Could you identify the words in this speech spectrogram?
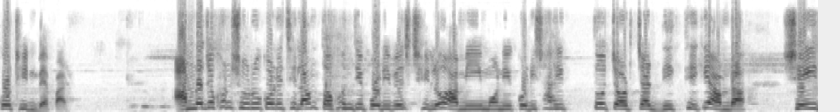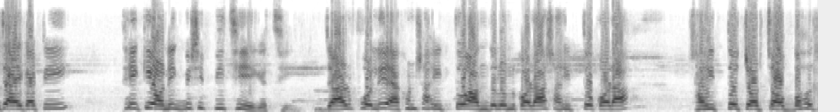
কঠিন ব্যাপার। আমরা যখন শুরু করেছিলাম তখন যে পরিবেশ ছিল আমি মনে করি সাহিত্য চর্চার দিক থেকে আমরা সেই জায়গাটি থেকে অনেক বেশি পিছিয়ে গেছি। যার ফলে এখন সাহিত্য আন্দোলন করা, সাহিত্য করা, সাহিত্য চর্চা অব্যাহত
